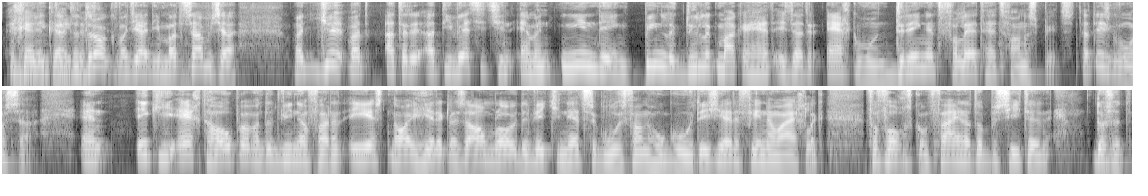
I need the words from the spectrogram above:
Gerry krijgt het drok. Want ja, die Matsabisa. Want je, wat, als, er, als die wedstrijd in Emmen één ding pijnlijk duidelijk maken het, is dat er echt gewoon dringend verlet het van een spits. Dat is gewoon zo. En ik hier echt hopen, want het wie nou voor het eerst, nou Heracles Almelo, dan weet je net zo goed van hoe goed is Jereveen nou eigenlijk. Vervolgens komt Feyenoord op visite. Dus het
